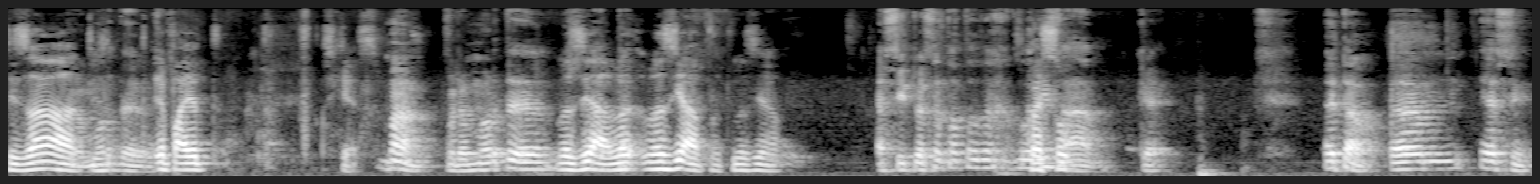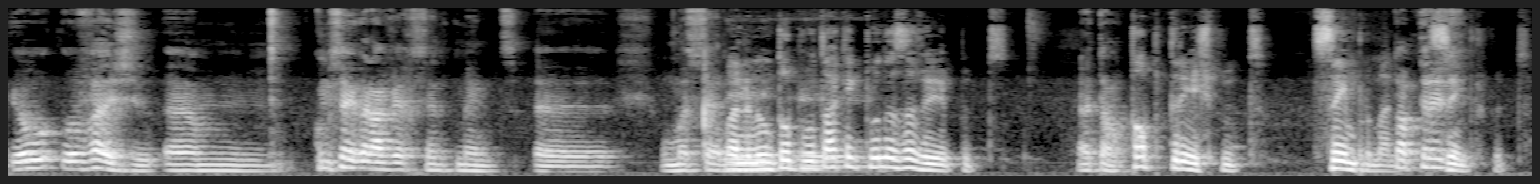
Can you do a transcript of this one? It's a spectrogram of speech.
Exato. Pelo amor de Deus. Epá, eu te- Esquece. Mano, por amor de Deus, Mas já, mas, já, puto, mas já. a situação está toda Quais são- regularizada. Então, hum, é assim, eu, eu vejo. hum, comecei agora a ver recentemente uh, uma série. Mano, não estou a perguntar o que é que tu andas a ver, puto. Então, Top 3, puto. De sempre, mano. Top três? De sempre, puto.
